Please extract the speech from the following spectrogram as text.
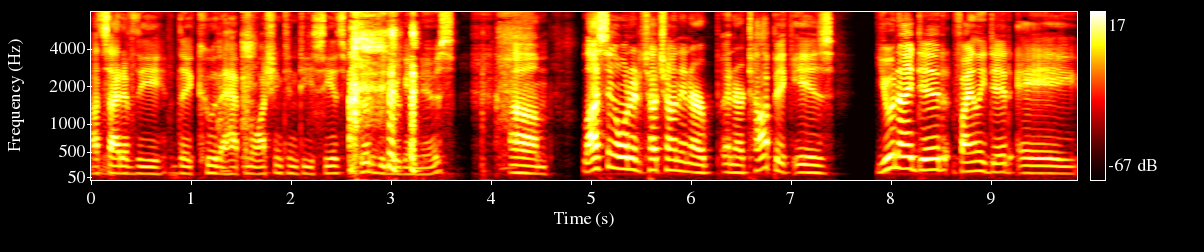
outside of the the coup that happened in Washington D.C. It's good video game news. Um, last thing I wanted to touch on in our in our topic is you and I did finally did a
